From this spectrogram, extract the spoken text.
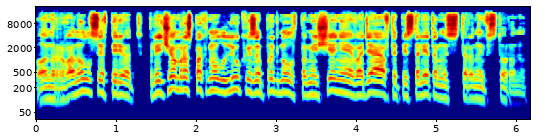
Он рванулся вперед, плечом распахнул люк и запрыгнул в помещение, водя автопистолетом из стороны в сторону.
